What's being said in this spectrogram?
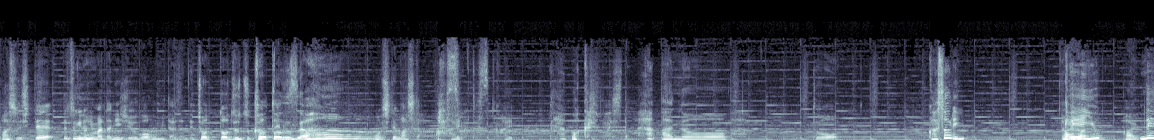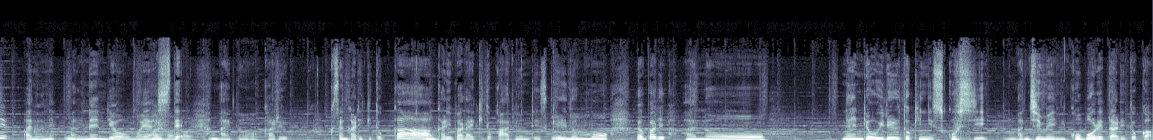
パスしてで次の日また25分みたいなんでちょっとずつちょ買っとずつ。をしてました。あ、はい。そうですか。はいわかりました。あのーとガソリン？軽油はいはい。であのね、うん。あの燃料を燃やして、はいはいはい。あの刈る草刈り機とか、うん。刈り払い機とかあるんですけれども、やっぱりあのー燃料を入れる時に少し地面にこぼれたりとか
